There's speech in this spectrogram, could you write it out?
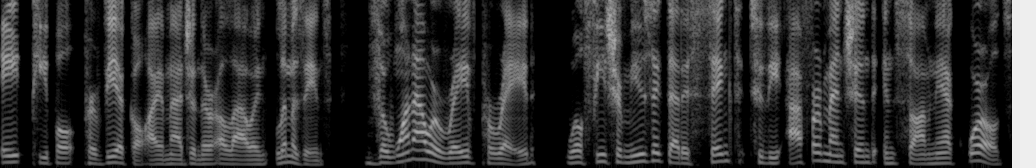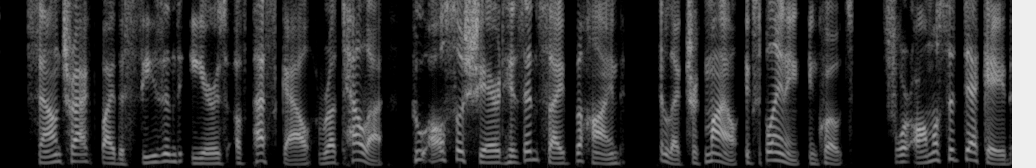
eight people per vehicle. I imagine they're allowing limousines. The one hour rave parade will feature music that is synced to the aforementioned Insomniac worlds, soundtracked by the seasoned ears of Pasquale Rotella, who also shared his insight behind Electric Mile, explaining, in quotes, for almost a decade,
